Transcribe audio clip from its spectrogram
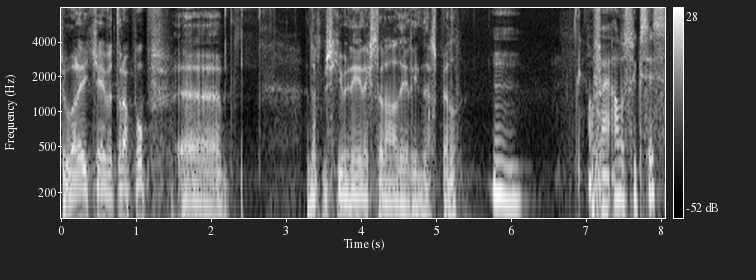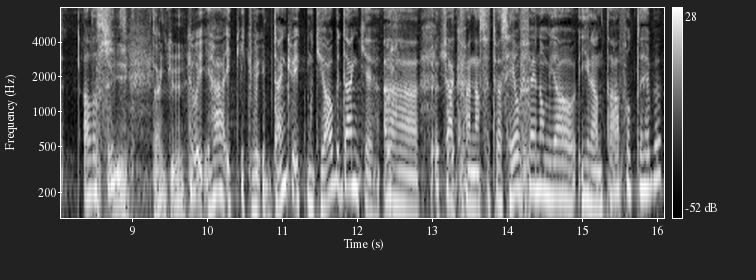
Zo, allee, ik geef een trap op. Eh, dat is misschien mijn enigste nadeel in dat spel. Enfin, alle succes. Alles Merci, dank u. Ik Ja, ik, ik dank u. Ik moet jou bedanken. Eh, Jacques van Assen, het was heel fijn om jou hier aan tafel te hebben.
